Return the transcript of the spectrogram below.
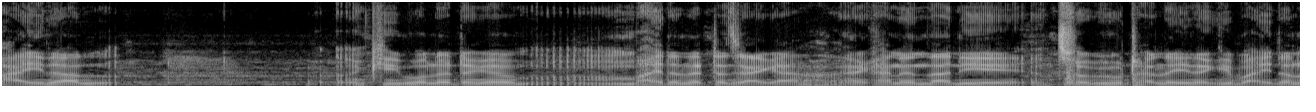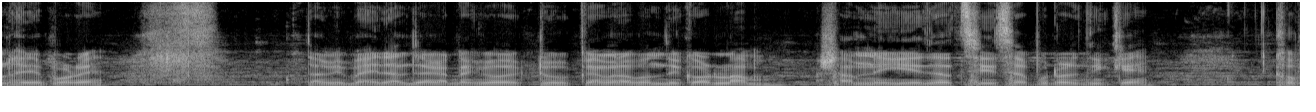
ভাইরাল কি বলে এটাকে ভাইরাল একটা জায়গা। এখানে দাঁড়িয়ে ছবি উঠালেই নাকি ভাইরাল হয়ে পড়ে। তো আমি ভাইরাল জায়গাটাকেও একটু ক্যামেরাবন্দি করলাম। সামনে গিয়ে যাচ্ছি ইসাপুরের দিকে। খুব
